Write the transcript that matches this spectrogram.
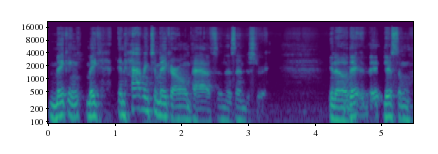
making make and having to make our own paths in this industry. You know, there, there's some.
